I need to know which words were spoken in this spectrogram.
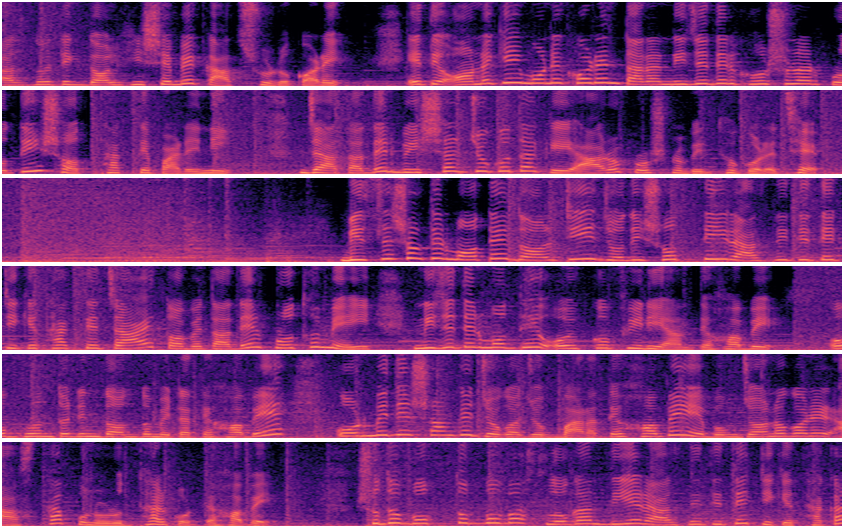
রাজনৈতিক দল হিসেবে কাজ শুরু করে। এতে অনেকেই মনে করেন তারা নিজেদের ঘোষণার প্রতি সৎ থাকতে পারেনি, যা তাদের বিশ্বাসযোগ্যতাকে আরও প্রশ্নবিদ্ধ করেছে। বিশ্লেষকদের মতে, দলটি যদি সত্যি রাজনীতিতে টিকে থাকতে চায়, তবে তাদের প্রথমেই নিজেদের মধ্যে ঐক্য ফিরিয়ে আনতে হবে। অভ্যন্তরীণ দ্বন্দ্ব মেটাতে হবে, কর্মীদের সঙ্গে যোগাযোগ বাড়াতে হবে এবং জনগণের আস্থা পুনরুদ্ধার করতে হবে। শুধু বক্তব্য বা স্লোগান দিয়ে রাজনীতিতে টিকে থাকা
